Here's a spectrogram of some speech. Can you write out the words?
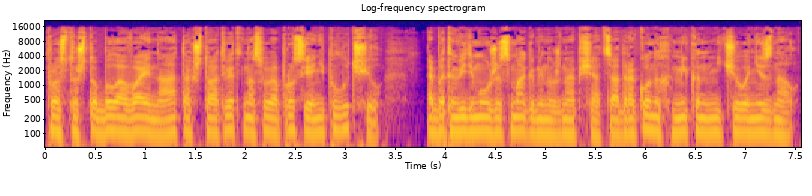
просто что была война, так что ответа на свой вопрос я не получил. Об этом, видимо, уже с магами нужно общаться, о драконах Микон ничего не знал.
